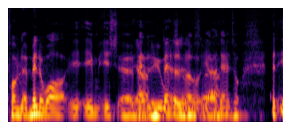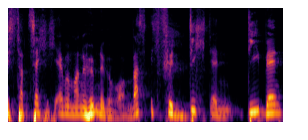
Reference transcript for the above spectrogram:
von äh, Manowar e- eben ist, äh, Ja, Battle Hymns Battle oder, Hymns, ja, ja. Der, so. Es ist tatsächlich irgendwann mal eine Hymne geworden. Was ist für dich denn die Band,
